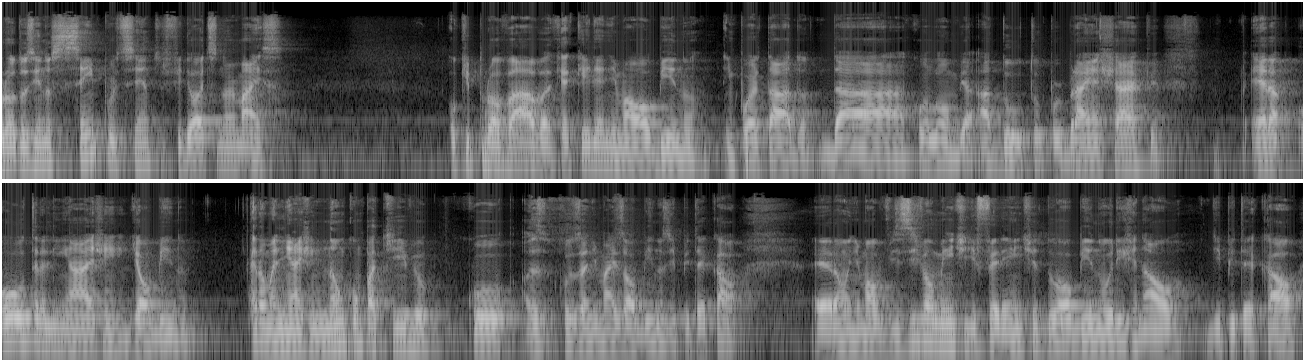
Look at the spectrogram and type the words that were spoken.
produzindo 100% de filhotes normais. O que provava que aquele animal albino importado da Colômbia, adulto por Brian Sharp, era outra linhagem de albino. Era uma linhagem não compatível com, com os animais albinos de Peter Cal. Era um animal visivelmente diferente do albino original de Peter Cal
